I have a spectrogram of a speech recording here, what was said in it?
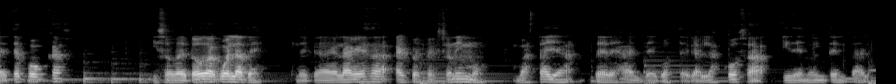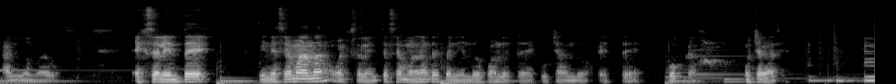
este podcast y sobre todo acuérdate de que la guerra al perfeccionismo basta ya de dejar de postergar las cosas y de no intentar algo nuevo. Excelente fin de semana o excelente semana dependiendo de cuando estés escuchando este podcast. Muchas gracias.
